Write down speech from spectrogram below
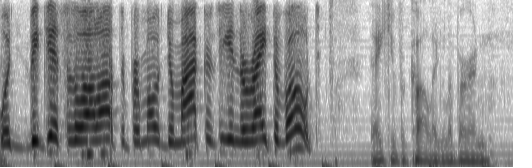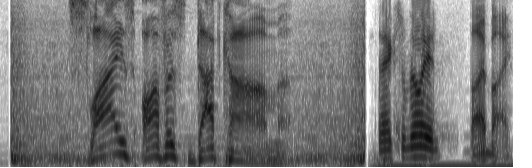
would be just as well out to promote democracy and the right to vote. Thank you for calling, Laverne. Slysoffice.com. Thanks a million. Bye bye.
